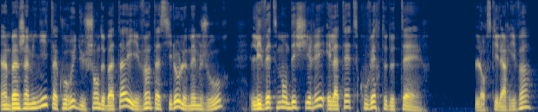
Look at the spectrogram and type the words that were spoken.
Un benjaminite accourut du champ de bataille et vint à Silo le même jour, les vêtements déchirés et la tête couverte de terre. Lorsqu'il arriva,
